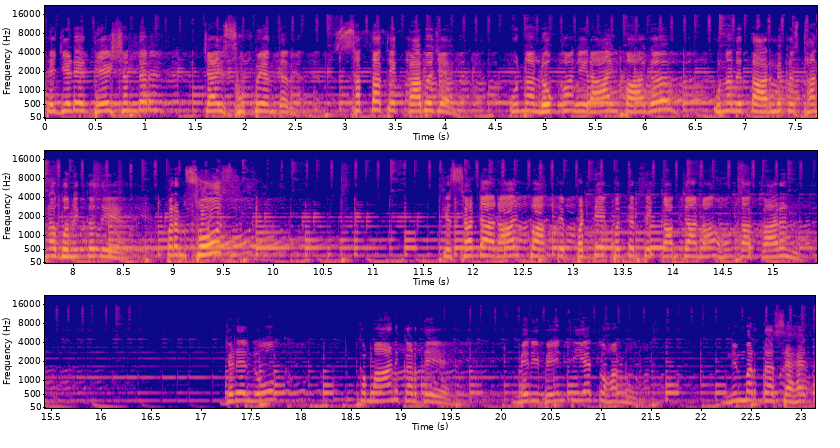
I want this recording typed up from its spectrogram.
ਤੇ ਜਿਹੜੇ ਦੇਸ਼ ਅੰਦਰ, ਚਾਹੇ ਸੂਬੇ ਅੰਦਰ ਸੱਤਾ ਤੇ ਕਾਬਜ ਹੈ, ਉਹਨਾਂ ਲੋਕਾਂ ਦੇ ਰਾਜ ਭਾਗ ਉਹਨਾਂ ਦੇ ਧਾਰਮਿਕ ਸਥਾਨਾਂ ਤੋਂ ਨਿਕਲਦੇ ਆ ਪਰ ਅਫਸੋਸ ਕਿ ਸਾਡਾ ਰਾਜ ਭਾਗ ਤੇ ਵੱਡੇ ਪੱਧਰ ਤੇ ਕਬਜ਼ਾ ਨਾ ਹੋਣ ਦਾ ਕਾਰਨ ਜਿਹੜੇ ਲੋਕ ਕਮਾਨ ਕਰਦੇ ਐ ਮੇਰੀ ਬੇਨਤੀ ਹੈ ਤੁਹਾਨੂੰ, ਨਿਮਰਤਾ ਸਹਿਤ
